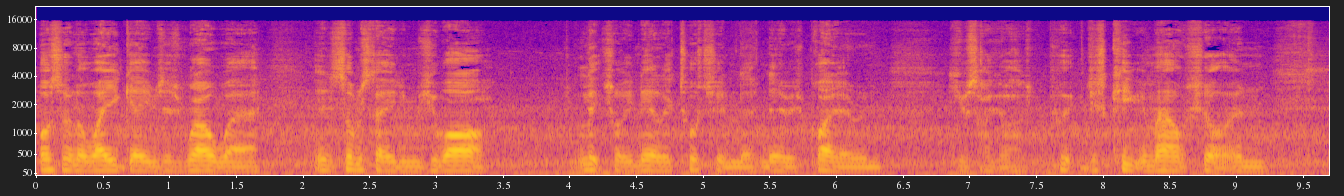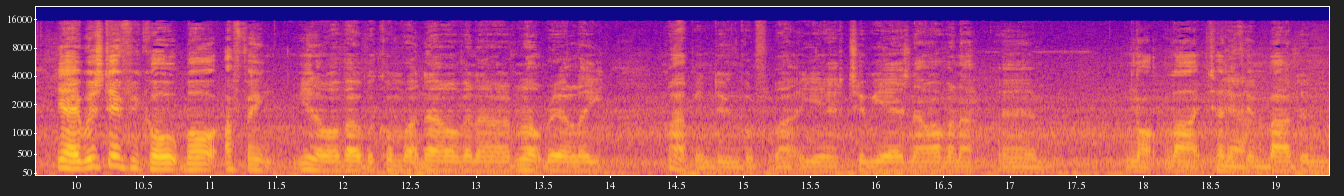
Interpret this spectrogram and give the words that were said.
also in away games as well, where in some stadiums you are literally nearly touching the nearest player, and he was like, oh, put, just keep your mouth shut. And yeah, it was difficult, but I think you know I've overcome that now, haven't I? I've not really. Well, I've been doing good for about a year, two years now, haven't I? Um, not liked Yeah. anything bad, and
